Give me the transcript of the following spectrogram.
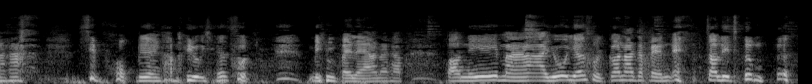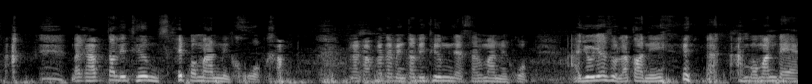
นะฮะสิบหกเดือนครับอายุเยอะสุดบินไปแล้วนะครับ ตอนนี้มาอายุเยอะสุดก็น่าจะเป็นเอ๊ะเจ้าลิทึมนะครับเจ้าลิทึมใช้ประมาณหนึ่งขวบครับนะครับ ก็จะเป็นเจ้าลิทึมเนี่ยใช้ประมาณหนึ่งขวบ อายุเยอะสุดแล้วตอนนี้โมมันแดง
